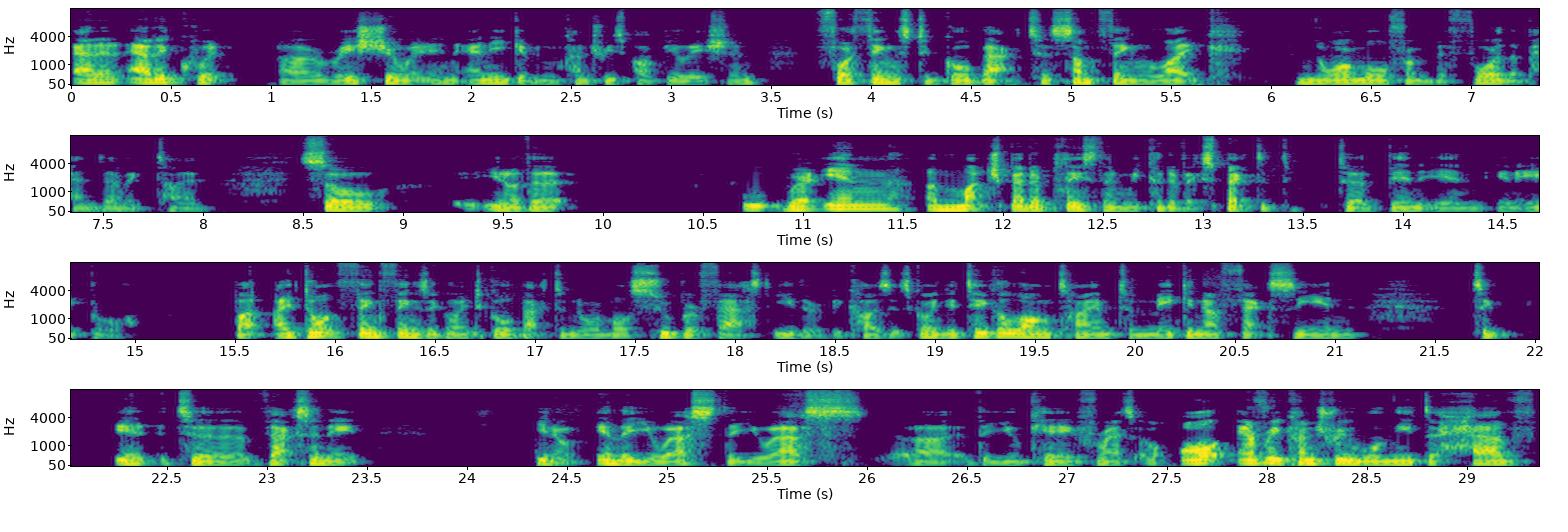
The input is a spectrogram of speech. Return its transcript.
at an adequate uh, ratio in any given country's population for things to go back to something like normal from before the pandemic time. So, you know, the we're in a much better place than we could have expected to, to have been in in April. But I don't think things are going to go back to normal super fast either, because it's going to take a long time to make enough vaccine to to vaccinate you know in the US, the US, uh, the UK, France, all every country will need to have,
